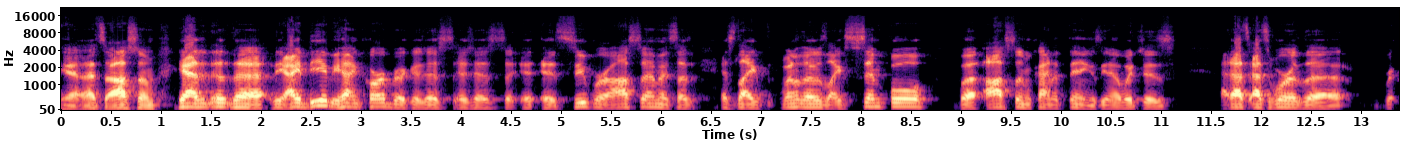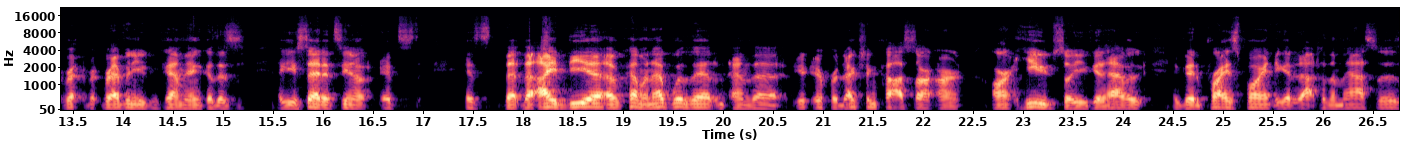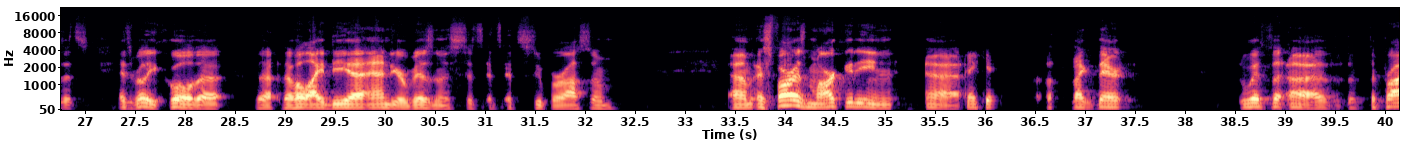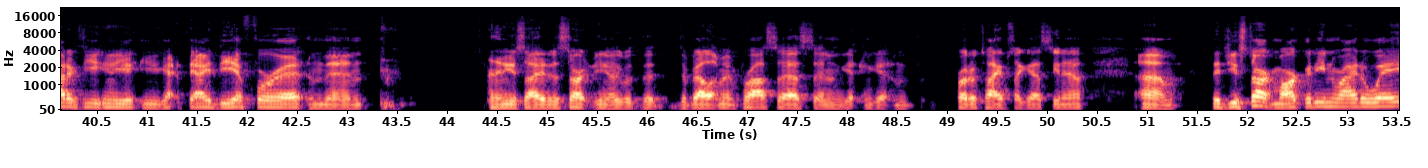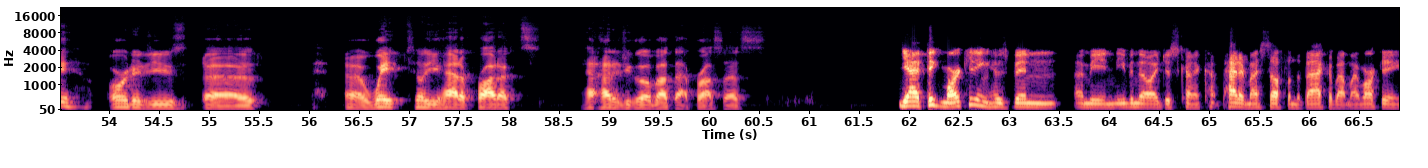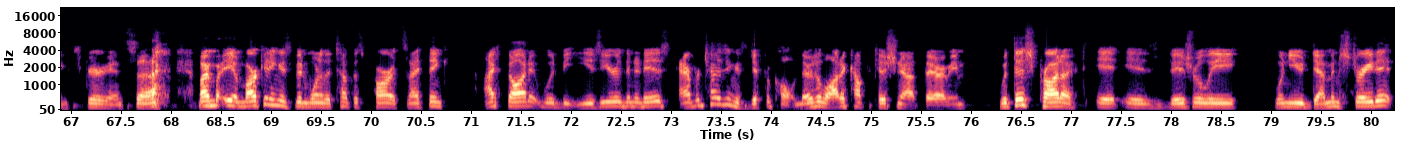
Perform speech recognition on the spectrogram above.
yeah that's awesome yeah the the, the idea behind Cordbrick is just is just it, it's super awesome it's a, it's like one of those like simple but awesome kind of things you know which is uh, that's that's where the re- re- revenue can come in because it's like you said, it's you know it's it's that the idea of coming up with it and the your, your production costs aren't aren't aren't huge, so you could have a, a, good price point to get it out to the masses. It's it's really cool the the the whole idea and your business. It's it's it's super awesome. Um, as far as marketing, uh, thank you. Like there, with the, uh, the, the product you, you you got the idea for it and then and then you decided to start you know with the development process and getting getting prototypes i guess you know um, did you start marketing right away or did you uh, uh, wait till you had a product how, how did you go about that process yeah, I think marketing has been. I mean, even though I just kind of patted myself on the back about my marketing experience, uh, my you know, marketing has been one of the toughest parts. And I think I thought it would be easier than it is. Advertising is difficult, and there's a lot of competition out there. I mean, with this product, it is visually when you demonstrate it,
